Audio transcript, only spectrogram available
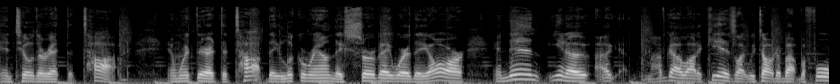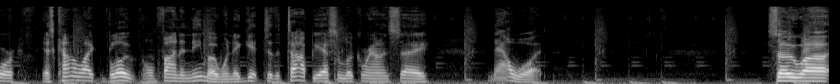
until they're at the top. And when they're at the top, they look around, they survey where they are, and then you know I, have got a lot of kids like we talked about before. It's kind of like Bloat on Finding Nemo. When they get to the top, he has to look around and say, "Now what?" So uh,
